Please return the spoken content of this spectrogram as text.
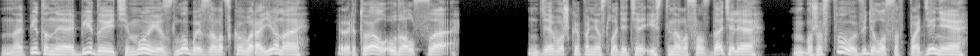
Напитанный обидой, тьмой и злобой заводского района, ритуал удался. Девушка понесла дитя истинного создателя, божество увидело совпадение,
